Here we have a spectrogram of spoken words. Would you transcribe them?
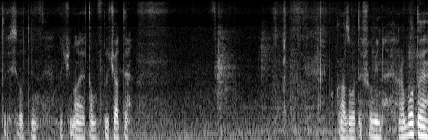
Тобто от він починає там включати, показувати, що він працює.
